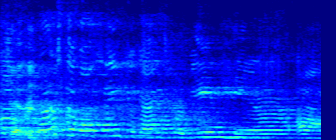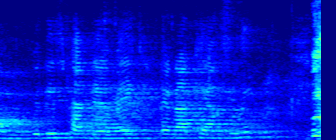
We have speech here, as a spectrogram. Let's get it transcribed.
Uh, Sorry. First of all, thank you guys for being here um, with this pandemic and not canceling. Much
